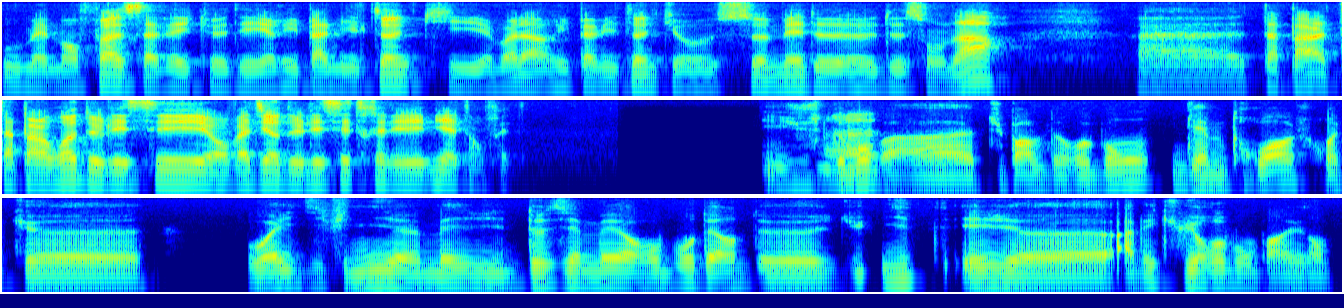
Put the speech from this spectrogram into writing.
ou même en face avec des Rip Hamilton qui voilà Rip Hamilton qui est au sommet de, de son art euh, t'as pas t'as pas le droit de laisser on va dire de laisser traîner les miettes en fait et justement, bah, tu parles de rebond. Game 3, je crois que Wade il finit euh, deuxième meilleur rebondeur de, du hit et euh, avec 8 rebonds par exemple.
